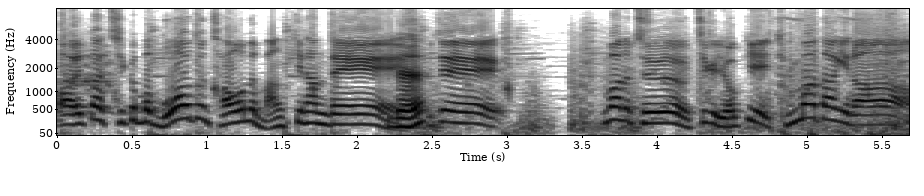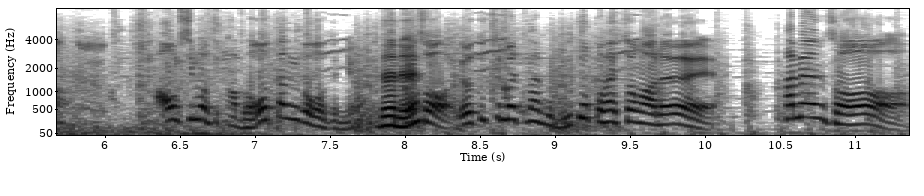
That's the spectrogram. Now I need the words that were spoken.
아 일단 지금 뭐 모아둔 자원은 많긴 한데 네. 이제 그만은 즉 지금 여기 뒷마당이랑 9시 멀티 다 먹었다는 거거든요. 네네. 그래서 6시 멀티만 무조건 활성화를 하면서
